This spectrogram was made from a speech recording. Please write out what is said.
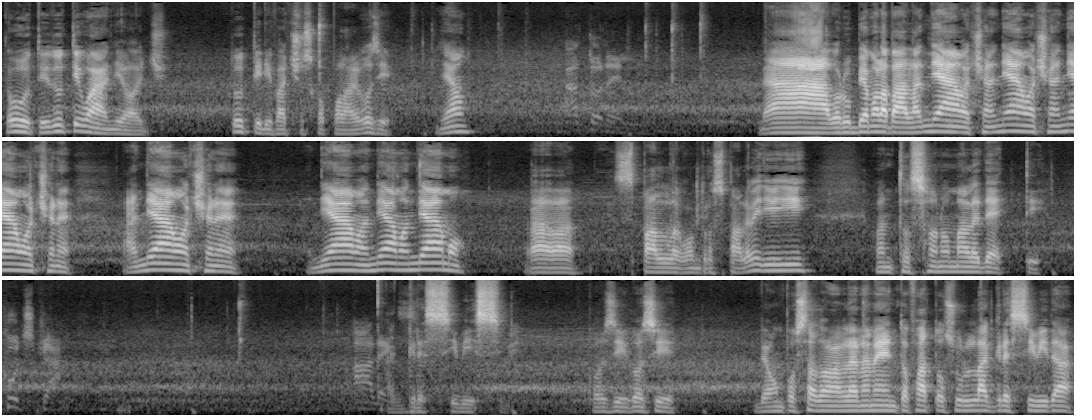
Tutti, tutti quanti oggi. Tutti li faccio scoppolare così. Andiamo. Bravo, rubiamo la palla. Andiamocene, andiamocene, andiamocene. Andiamocene. Andiamo, andiamo, andiamo. Va, va. Spalla contro spalla. Vedi, vedi quanto sono maledetti. Aggressivissimi. Così, così. Abbiamo impostato un allenamento fatto sull'aggressività.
